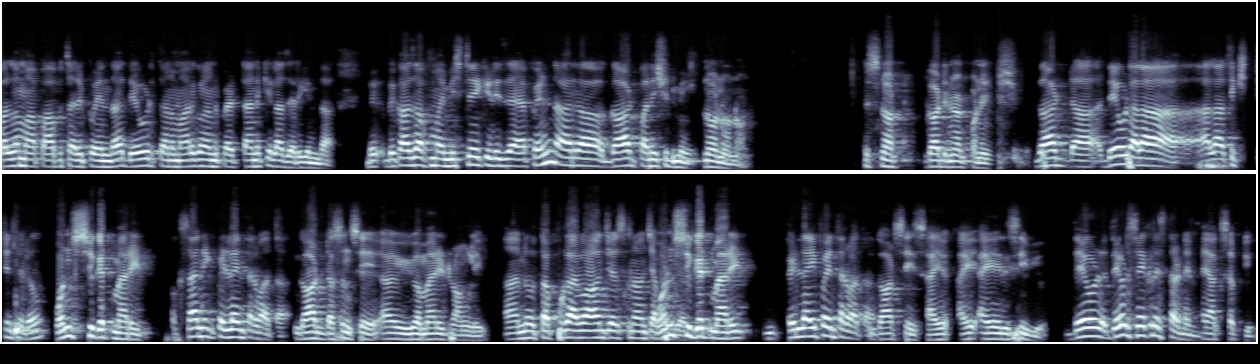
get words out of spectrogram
వల్ల మా పాప చనిపోయిందా దేవుడు తన మార్గం నన్ను పెట్టడానికి ఇలా జరిగిందా because of my mistake it is happened or God punished me no. It's not, God did not punish you. God దేవుడు అలా అలా శిక్షించడు Once you get married, ఒకసారి నీకు పెళ్ళైన తర్వాత God doesn't say, oh, you are married wrongly. ఆ, నువ్వు తప్పుగా వివాహం చేసుకున్నావు అని you చెప్పండి get married, పెళ్ళి అయిపోయిన తర్వాత God says, I, I, I receive you. దేవుడు దేవుడు స్వీకరిస్తాడు నేను I accept you.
